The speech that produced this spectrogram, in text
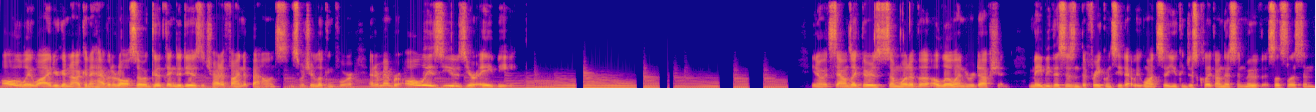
all the way wide, you're not going to have it at all. So a good thing to do is to try to find a balance. That's what you're looking for. And remember, always use your AB. You know, it sounds like there's somewhat of a, a low end reduction. Maybe this isn't the frequency that we want, so you can just click on this and move this. Let's listen.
